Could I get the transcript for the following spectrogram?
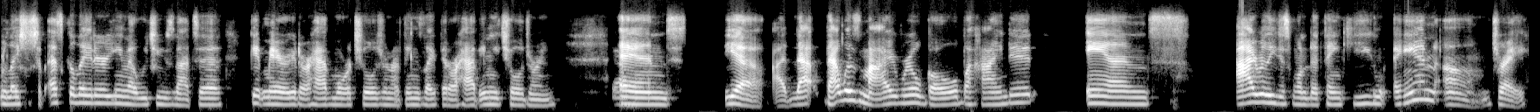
relationship escalator. You know, we choose not to get married or have more children or things like that or have any children. Yeah. And yeah, I, that that was my real goal behind it. And I really just wanted to thank you and um, Dre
